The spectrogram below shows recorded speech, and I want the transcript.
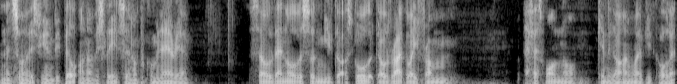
And then some of it's going to be built on. Obviously, it's an up and coming area. So then all of a sudden, you've got a school that goes right the way from FS1 or kindergarten, whatever you'd call it,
